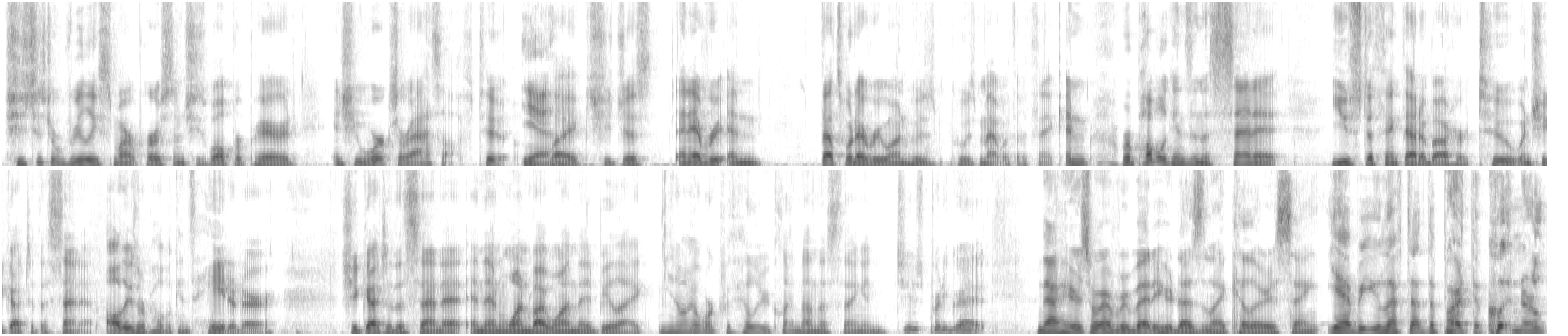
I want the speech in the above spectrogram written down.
she's just a really smart person she's well prepared and she works her ass off too Yeah. like she just and every and that's what everyone who's who's met with her think. And Republicans in the Senate used to think that about her too when she got to the Senate. All these Republicans hated her. She got to the Senate, and then one by one they'd be like, you know, I worked with Hillary Clinton on this thing, and she was pretty great. Now here's where everybody who doesn't like Hillary is saying, "Yeah, but you left out the part that Clinton are,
